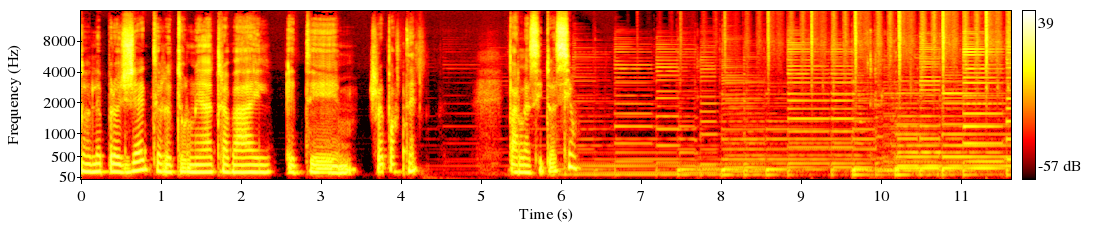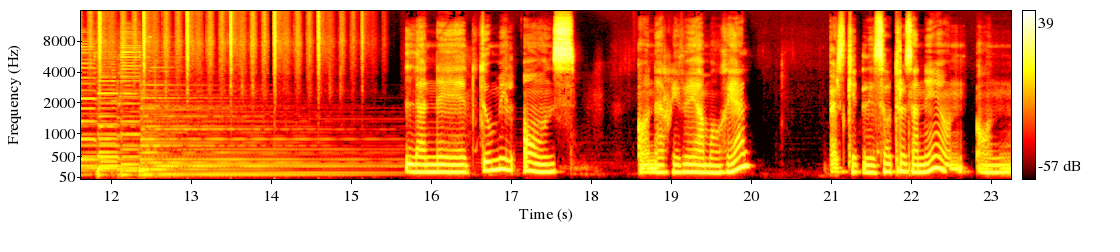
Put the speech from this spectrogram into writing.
le projet de retourner à travail était reporté par la situation. L'année 2011, on arrivé à Montréal parce que les autres années, on, on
